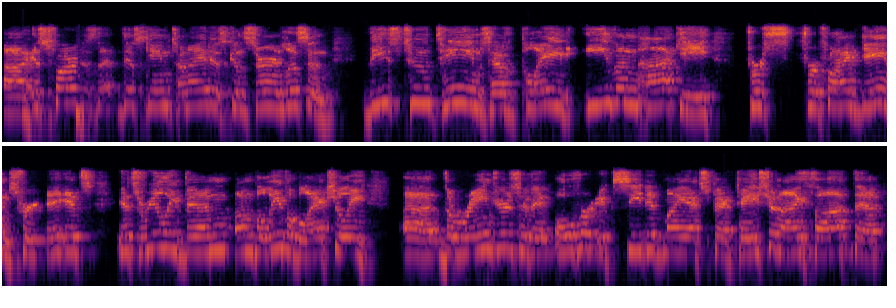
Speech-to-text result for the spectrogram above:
Uh, as far as the, this game tonight is concerned, listen, these two teams have played even hockey for for five games. For it's it's really been unbelievable. Actually, uh, the Rangers have over exceeded my expectation. I thought that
